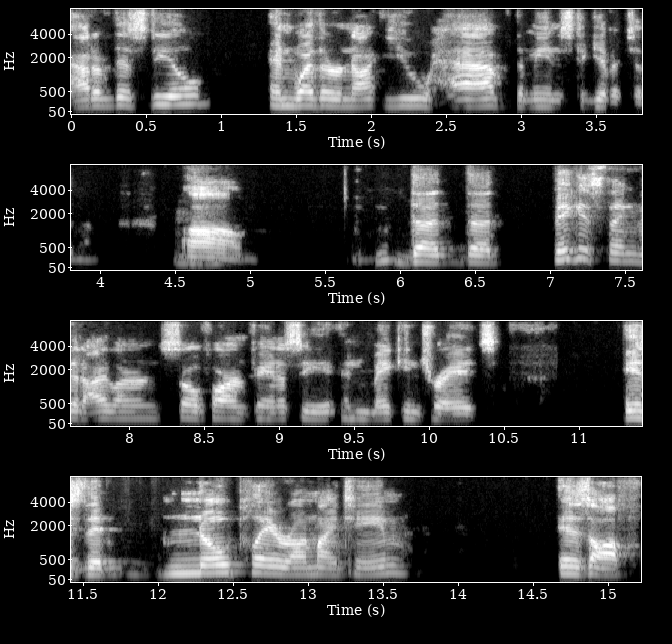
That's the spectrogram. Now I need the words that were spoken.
out of this deal, and whether or not you have the means to give it to them. Um, the the biggest thing that I learned so far in fantasy and making trades is that no player on my team is off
